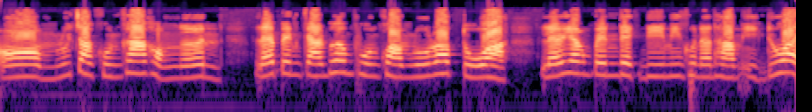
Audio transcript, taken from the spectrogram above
ออม รู้จักคุณค่าของเงิน และเป็นการเพิ่มพูนความรู้รอบตัว แล้วยังเป็นเด็กดีมีคุณธรรมอีกด้วย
